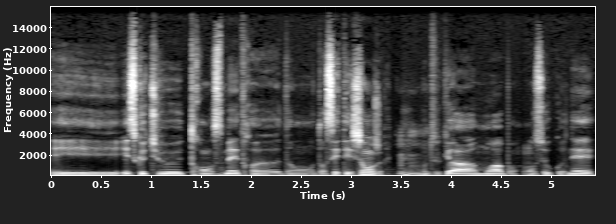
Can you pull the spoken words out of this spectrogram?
et, et ce que tu veux transmettre euh, dans, dans cet échange. En tout cas, moi, bon, on se connaît.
